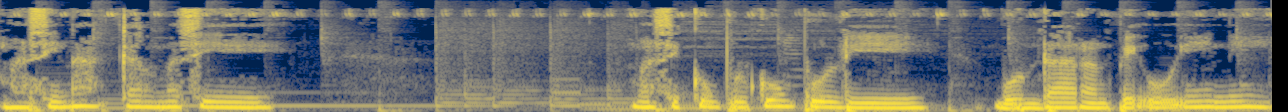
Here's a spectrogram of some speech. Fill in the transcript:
masih nakal masih masih kumpul-kumpul di bundaran PU ini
